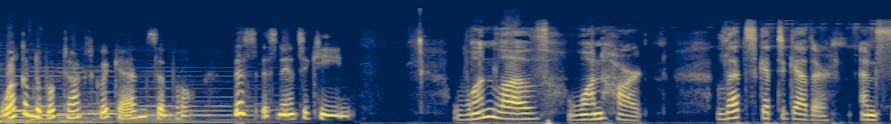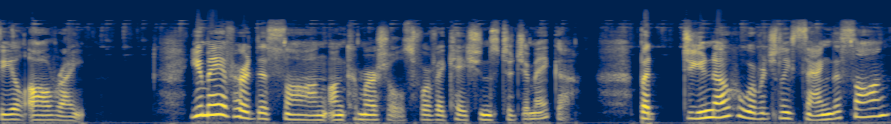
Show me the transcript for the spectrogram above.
Welcome to Book Talks Quick and Simple. This is Nancy Keene. One love, one heart. Let's get together and feel all right. You may have heard this song on commercials for vacations to Jamaica. But do you know who originally sang this song?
